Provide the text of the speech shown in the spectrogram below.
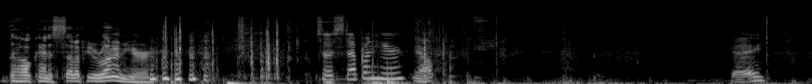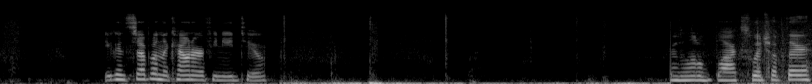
What the hell kind of setup you running here? So step on here. yep. Okay. You can step on the counter if you need to. There's a little black switch up there.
